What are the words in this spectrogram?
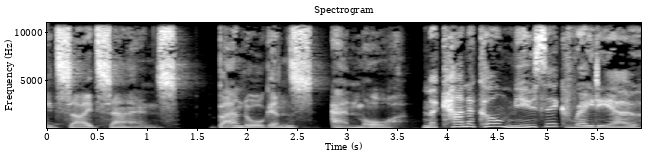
Stateside sounds, band organs, and more. Mechanical Music Radio.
